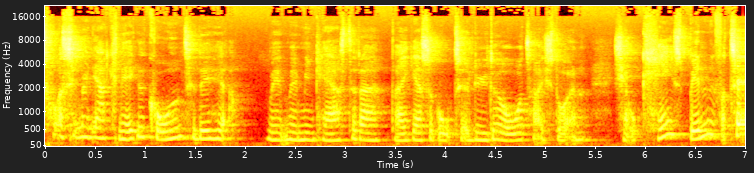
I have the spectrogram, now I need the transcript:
jeg tror simpelthen, jeg har knækket koden til det her med, med min kæreste, der, der ikke er så god til at lytte og overtage historierne. Så siger okay, spændende, fortæl.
